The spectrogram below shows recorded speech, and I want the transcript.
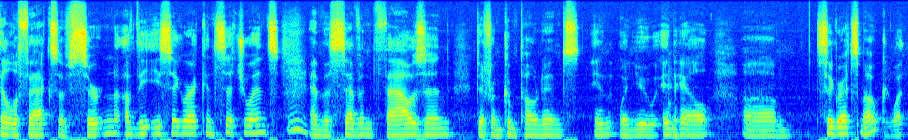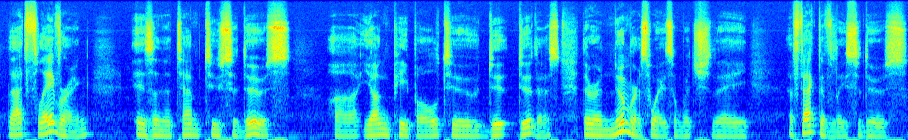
ill effects of certain of the e cigarette constituents Mm. and the 7,000 different components in when you inhale um, cigarette smoke. What that flavoring is an attempt to seduce uh, young people to do, do this. There are numerous ways in which they effectively seduce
